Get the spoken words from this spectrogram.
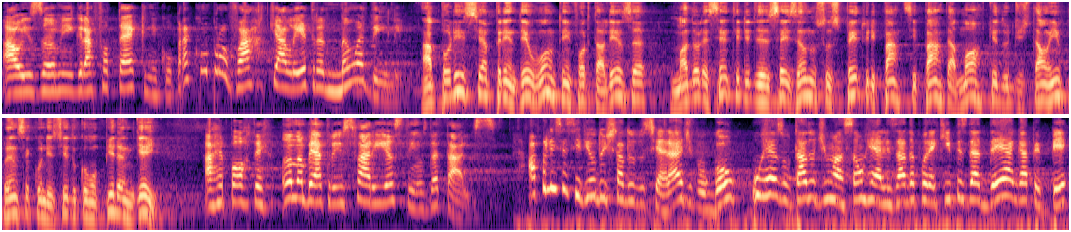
ao exame grafotécnico para comprovar que a letra não é dele. A polícia prendeu ontem em Fortaleza uma adolescente de 16 anos suspeito de participar da morte do digital influencer conhecido como Piranguei. A repórter Ana Beatriz Farias tem os detalhes. A Polícia Civil do Estado do Ceará divulgou o resultado de uma ação realizada por equipes da DHPP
